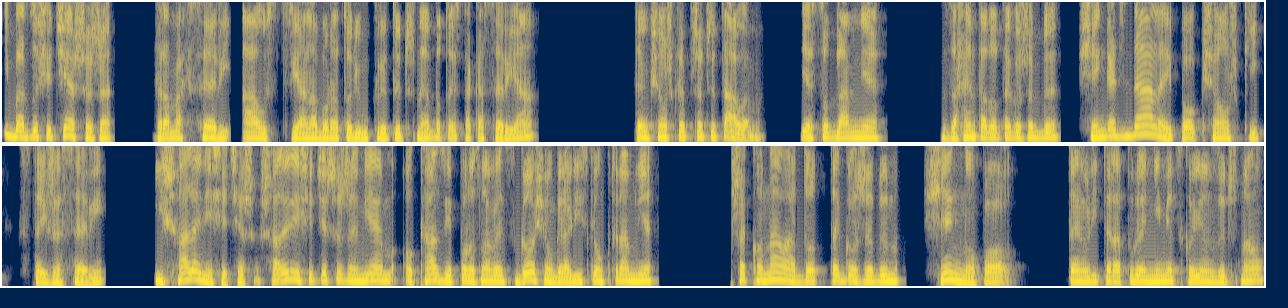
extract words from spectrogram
I bardzo się cieszę, że w ramach serii Austria Laboratorium Krytyczne, bo to jest taka seria, tę książkę przeczytałem. Jest to dla mnie zachęta do tego, żeby sięgać dalej po książki z tejże serii. I szalenie się cieszę, szalenie się cieszę, że miałem okazję porozmawiać z Gosią Graliską, która mnie przekonała do tego, żebym sięgnął po tę literaturę niemieckojęzyczną,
